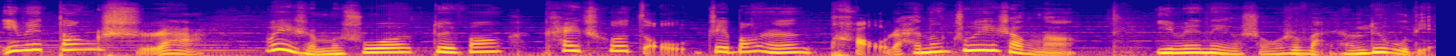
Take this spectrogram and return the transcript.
因为当时啊，为什么说对方开车走，这帮人跑着还能追上呢？因为那个时候是晚上六点，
